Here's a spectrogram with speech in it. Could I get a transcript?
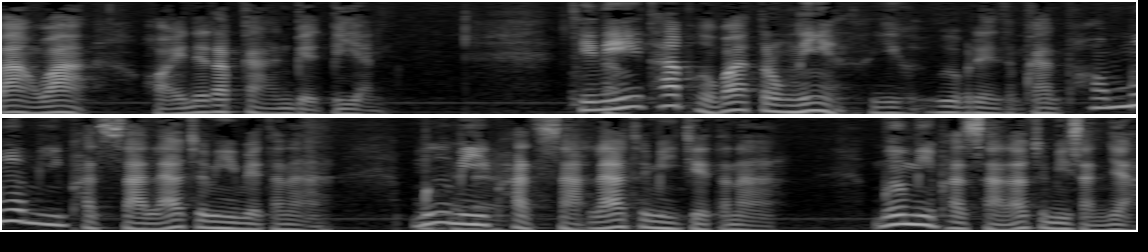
บ้างว่าหอยได้รับการเบียดเบียน ทีนี้ถ้าเผื่อว่าตรงนี้คือประเด็นสำคัญ เพราะเมื่อมีผัสสะแล้วจะมีเวทนา เมื่อมีผัสสะแล้วจะมีเจตนา เมื่อมีผัสสะแล้วจะมีสัญญา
